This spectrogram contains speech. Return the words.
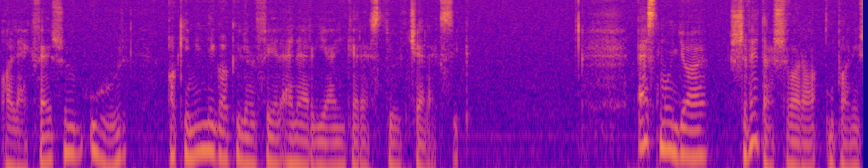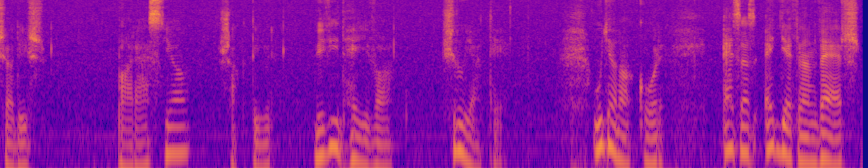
A legfelsőbb úr, aki mindig a különféle energiáin keresztül cselekszik. Ezt mondja Svetasvara Upanishad is. Parasya, Shaktir, Vividheiva, Shruyate. Ugyanakkor ez az egyetlen vers,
